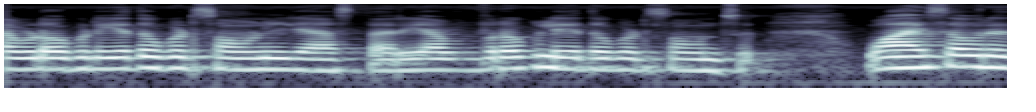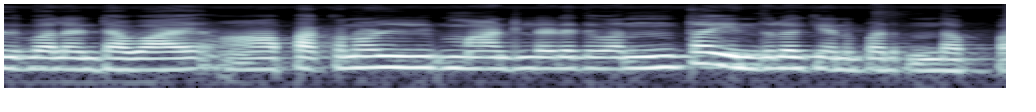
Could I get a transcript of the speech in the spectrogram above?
ఎవడో ఒకటి ఏదో ఒకటి సౌండ్లు చేస్తారు ఎవరో ఒకటి ఏదో ఒకటి సౌండ్స్ వాయిస్ ఓవర్ ఇవ్వాలంటే ఆ వాయి ఆ పక్కన వాళ్ళు మాట్లాడేది అంతా ఇందులోకి వినపడుతుంది తప్ప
